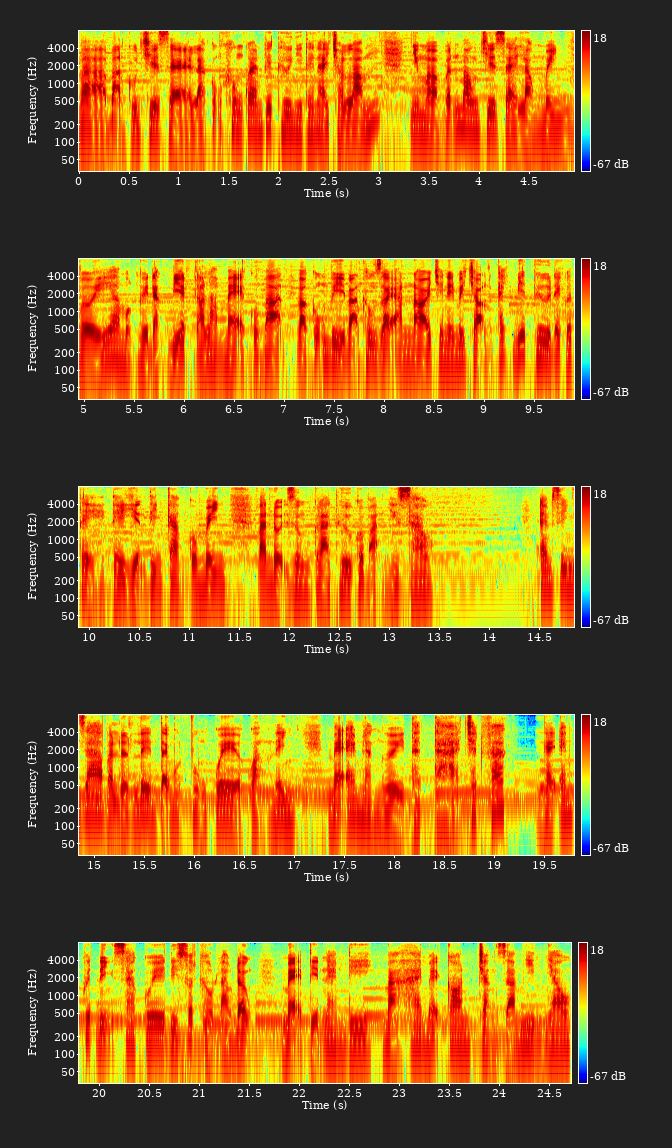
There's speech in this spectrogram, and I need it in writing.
và bạn cũng chia sẻ là cũng không quen viết thư như thế này cho lắm nhưng mà vẫn mong chia sẻ lòng mình với à, một người đặc biệt đó là mẹ của bạn và cũng vì bạn không giỏi ăn nói cho nên mới chọn cách viết thư để có thể thể hiện tình cảm của mình và nội dung lá thư của bạn như sau. Em sinh ra và lớn lên tại một vùng quê ở Quảng Ninh. Mẹ em là người thật thà, chất phác. Ngày em quyết định xa quê đi xuất khẩu lao động, mẹ tiễn em đi mà hai mẹ con chẳng dám nhìn nhau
